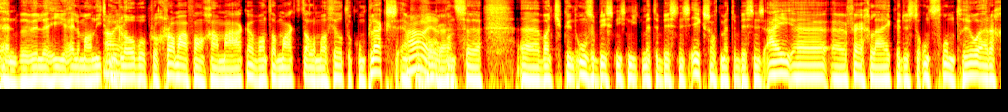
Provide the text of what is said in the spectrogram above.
En we willen hier helemaal niet Oh, een ja. global programma van gaan maken, want dan maakt het allemaal veel te complex. En Oh, vervolgens, eh, eh, want je kunt onze business niet met de business X of met de business Y eh, vergelijken. Dus er ontstond heel erg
